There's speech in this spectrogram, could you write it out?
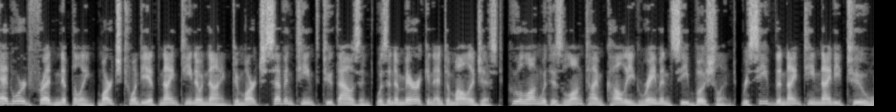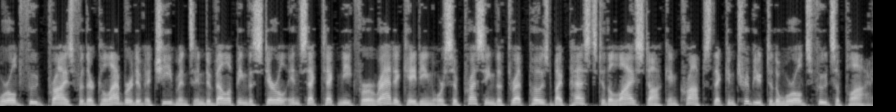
Edward Fred Knipling (March 20, 1909 to March 17, 2000) was an American entomologist who along with his longtime colleague Raymond C. Bushland received the 1992 World Food Prize for their collaborative achievements in developing the sterile insect technique for eradicating or suppressing the threat posed by pests to the livestock and crops that contribute to the world's food supply.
